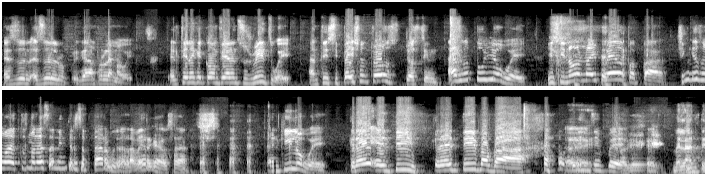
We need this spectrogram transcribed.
Eso, es el gran problema, güey. Él tiene que confiar en sus reads, güey. Anticipation throws, Justin. Haz lo tuyo, güey. Y si no, no hay pedo, papá. Chingue su madre, todas maneras van a interceptar, güey, a la verga. O sea, tranquilo, güey. Cree en ti, cree en ti, papá. Príncipe. Me late,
